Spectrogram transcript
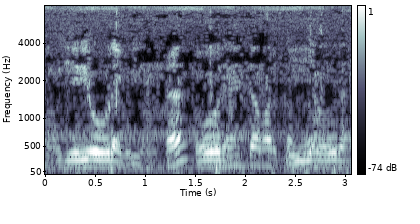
ਉਹ ਜਿਹੜੀ ਹੋਰ ਹੈ ਕੋਈ ਹੈ। ਹੋਰ ਹੈ। ਦਾ ਫ਼ਰਕ ਆ। ਹੋਰ ਹੈ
